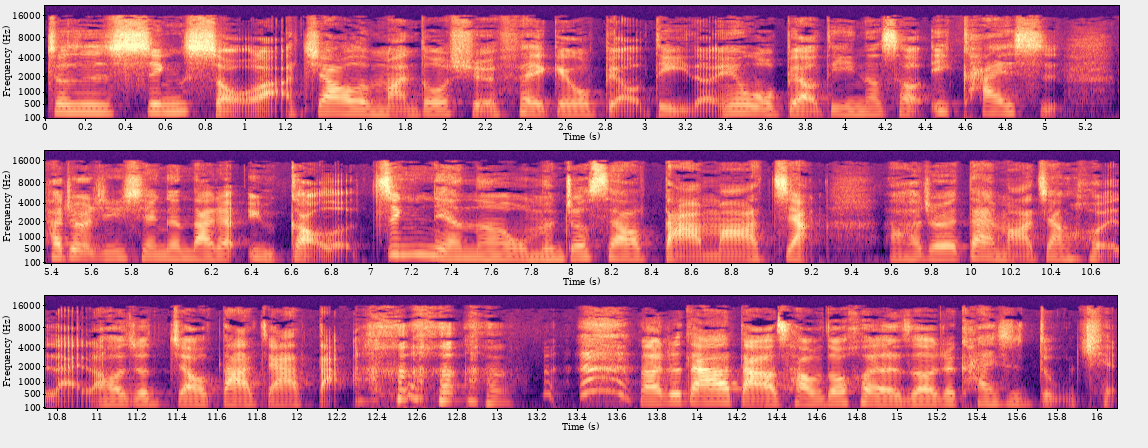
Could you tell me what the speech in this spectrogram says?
就是新手啦，交了蛮多学费给我表弟的，因为我表弟那时候一开始他就已经先跟大家预告了，今年呢我们就是要打麻将，然后他就会带麻将回来，然后就教大家打，然后就大家打到差不多会了之后就开始赌钱。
